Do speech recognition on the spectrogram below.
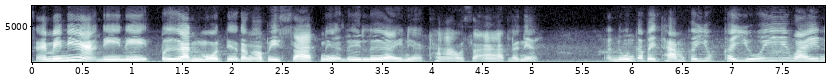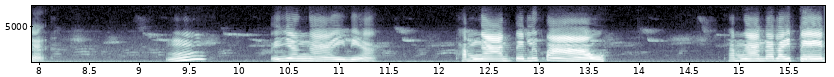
ใช่ไหมเนี่ย นี่นี่เปื้อนหมดเนี่ยต้องเอาไปซักเนี่ยเรื่อยๆเนี่ยขาวสะอาดแล้วเนี่ยอันนู้นก็ไปทำขยุกขยุยไว้น่ะอืมเป็นยังไงเนี่ยทำงานเป็นหรือเปล่า ทำงานอะไรเป็น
